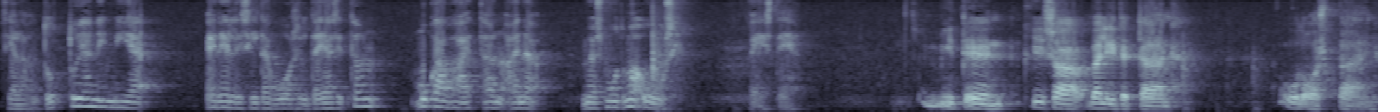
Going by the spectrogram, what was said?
Siellä on tuttuja nimiä edellisiltä vuosilta ja sitten on mukavaa, että on aina myös muutama uusi peistejä. Miten kisa välitetään ulospäin?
